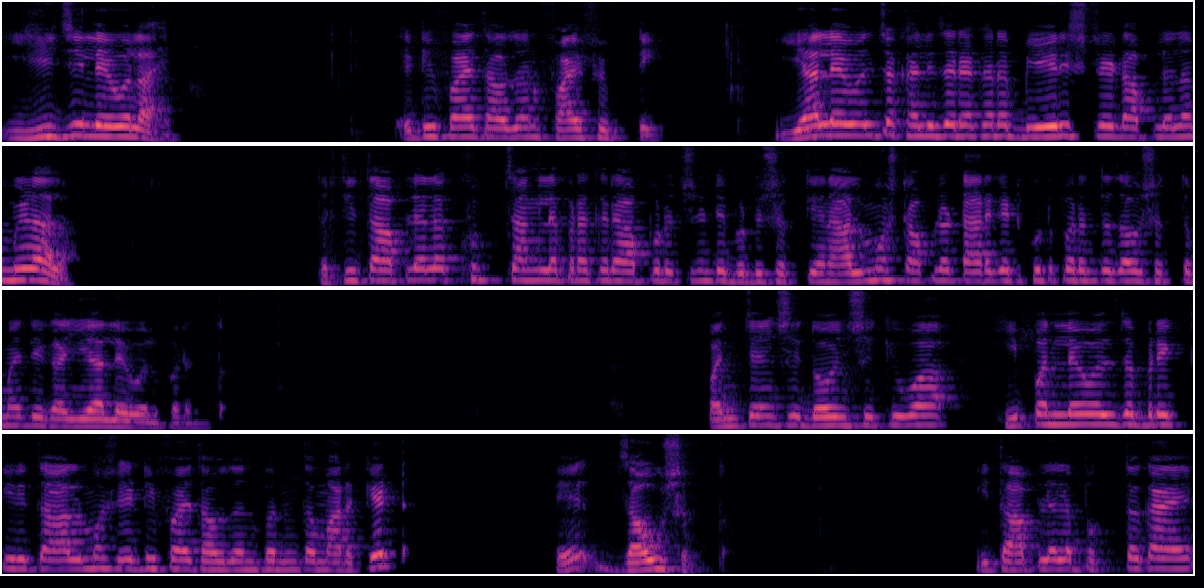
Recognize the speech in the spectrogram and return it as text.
ही जी लेवल आहे eighty five thousand five fifty या लेवलच्या खाली जर एखादा बिअरी स्ट्रेट आपल्याला मिळाला तर तिथं आपल्याला खूप चांगल्या प्रकारे ऑपॉर्च्युनिटी भेटू शकते आणि ऑलमोस्ट आपलं टार्गेट कुठपर्यंत जाऊ शकतं माहिती का? या लेवलपर्यंत पंच्याऐंशी दोनशे किंवा ही पण लेवल जर ब्रेक केली तर ऑलमोस्ट एटी फाय थाउजंड पर्यंत मार्केट हे जाऊ शकतं. इथं आपल्याला फक्त काय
